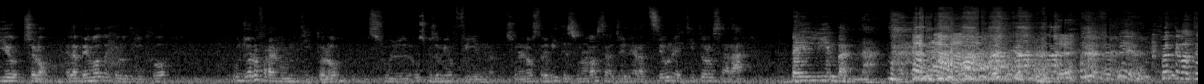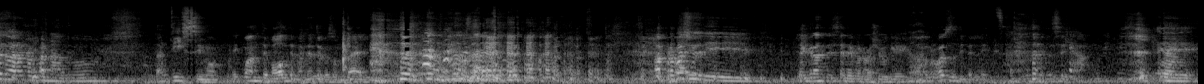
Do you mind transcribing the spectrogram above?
io ce l'ho, è la prima volta che lo dico. Un giorno faranno un titolo, sul, scusami, un film, sulle nostre vite, sulla nostra generazione, il titolo sarà belli e bannati. Quante volte ti avranno bannato? Tantissimo. E quante volte mi hanno detto che sono belli? A proposito di, del grande serie veloce, che... a proposito di bellezza, sì. è,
